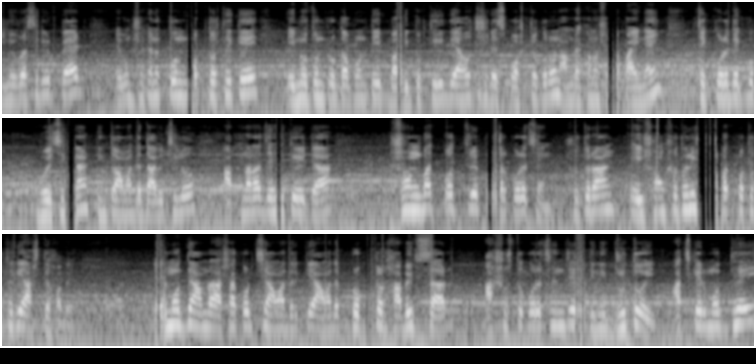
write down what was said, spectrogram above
ইউনিভার্সিটির প্যাড এবং সেখানে কোন দপ্তর থেকে এই নতুন প্রজ্ঞাপনটি বা বিজ্ঞপ্তিটি দেওয়া হচ্ছে সেটা স্পষ্ট করুন। আমরা এখনও সেটা পাই নাই। চেক করে দেখব হয়েছে কিনা। কিন্তু আমাদের দাবি ছিল, আপনারা যেহেতু এটা সংবাদপত্রে প্রচার করেছেন, সুতরাং এই সংশোধনী সংবাদপত্র থেকে আসতে হবে। এর মধ্যে আমরা আশা করছি আমাদেরকে, আমাদের প্রক্টর হাবিব স্যার আশ্বস্ত করেছেন যে তিনি দ্রুতই আজকের মধ্যেই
